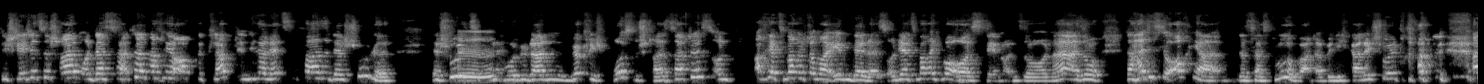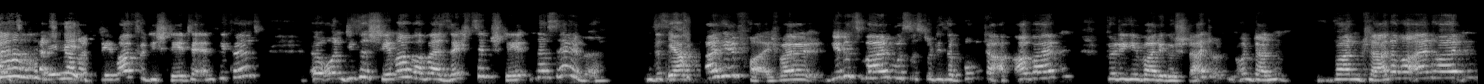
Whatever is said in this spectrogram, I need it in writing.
die Städte zu schreiben. Und das hat dann nachher auch geklappt in dieser letzten Phase der Schule, der Schulzeit, mhm. wo du dann wirklich großen Stress hattest und ach, jetzt mache ich doch mal eben Dallas und jetzt mache ich mal Austin und so. Ne? Also da hattest du auch ja, das hast du gemacht, da bin ich gar nicht schuld dran, als, als nee, nee. Thema für die Städte entwickelt. Äh, und dieses Schema war bei 16 Städten dasselbe. Und das ja. ist total hilfreich, weil jedes Mal musstest du diese Punkte abarbeiten für die jeweilige Stadt und, und dann waren kleinere Einheiten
